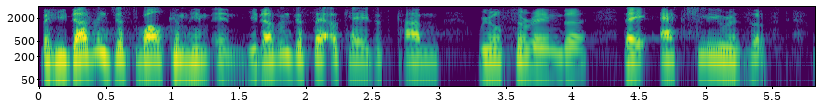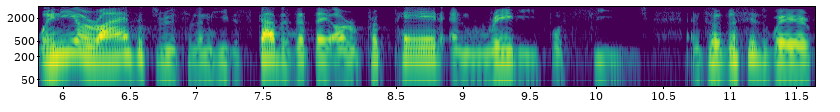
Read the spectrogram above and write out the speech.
but he doesn't just welcome him in. He doesn't just say, okay, just come, we'll surrender. They actually resist. When he arrives at Jerusalem, he discovers that they are prepared and ready for siege. And so this is where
